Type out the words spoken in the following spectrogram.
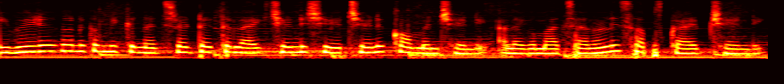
ఈ వీడియో కనుక మీకు నచ్చినట్టయితే లైక్ చేయండి షేర్ చేయండి కామెంట్ చేయండి. అలాగే మా ఛానల్ని సబ్స్క్రైబ్ చేయండి.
